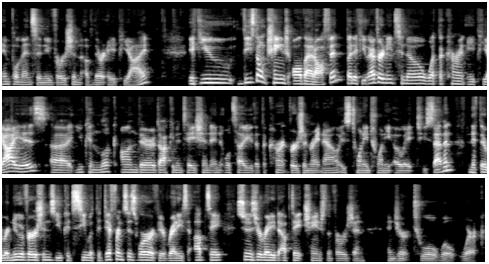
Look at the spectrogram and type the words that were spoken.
implements a new version of their API. If you, these don't change all that often, but if you ever need to know what the current API is, uh, you can look on their documentation and it will tell you that the current version right now is 2020 0827. And if there were newer versions, you could see what the differences were if you're ready to update. As soon as you're ready to update, change the version and your tool will work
